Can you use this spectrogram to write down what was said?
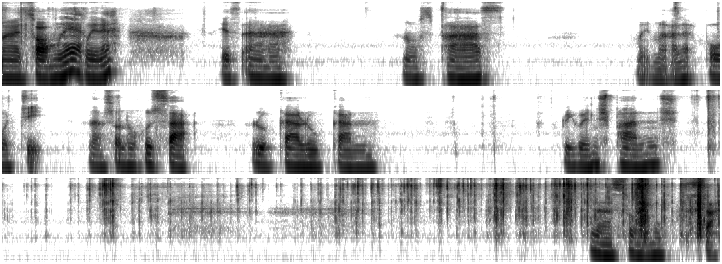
มาซองแรกเลยนะ SR n o s p a s ไม่มาแล้วโปจินาโซโนคุสะลูกาลูกัน Revenge Punch นาโซมุสัก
